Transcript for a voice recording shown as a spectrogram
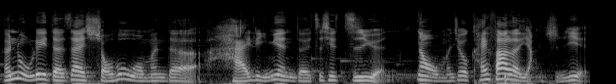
很努力的在守护我们的海里面的这些资源。那我们就开发了养殖业，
